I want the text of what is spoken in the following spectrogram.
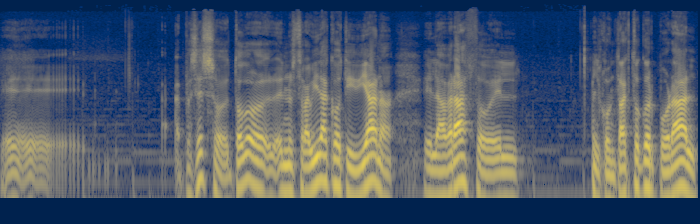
Eh, pues eso, todo en nuestra vida cotidiana, el abrazo, el, contacto corporal,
